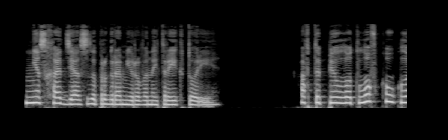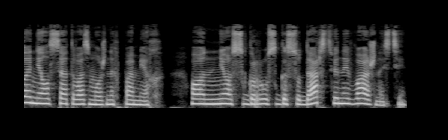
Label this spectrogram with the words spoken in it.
не сходя с запрограммированной траектории. Автопилот ловко уклонялся от возможных помех. Он нес груз государственной важности.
